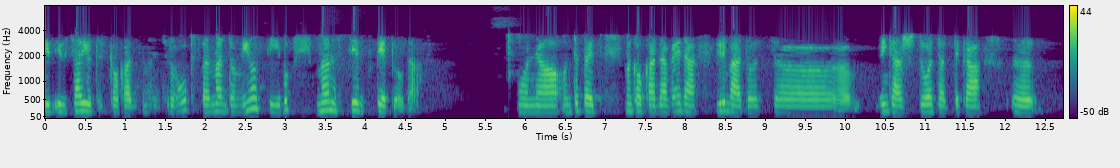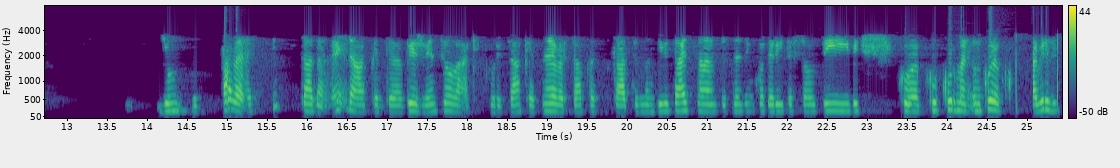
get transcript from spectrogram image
ir, ir sajūtis kaut kādas manas rūpes vai man to mīlestību, manas sirds piepildās. Un, uh, un tāpēc man kaut kādā veidā gribētos uh, vienkārši to tādu tā kā jums pavēsti, tādā veidā, kad uh, bieži vien cilvēki, kuri saka, es nevaru saprast, kāds ir mans dzīves aicinājums, es nezinu, ko darīt ar savu dzīvi, ko, kur, kur man, kura virzienā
